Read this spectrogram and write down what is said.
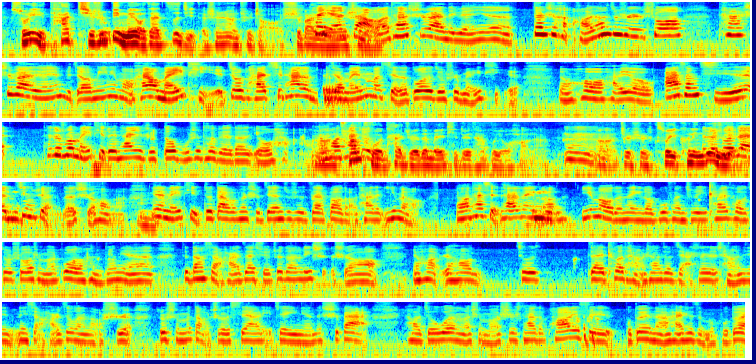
所以他其实并没有在自己的身上去找失败他原因，他也找了他失败的原因，但是很好像就是说他失败的原因比较 minimal，还有媒体，就还其他的比较没那么写的多的就是媒体，然后还有阿桑奇。就说媒体对他一直都不是特别的友好，然后啊，他就川普他觉得媒体对他不友好呢。嗯。啊，就是所以克林顿他就说在竞选的时候嘛，嗯因为媒体就大部分时间就是在报道他的 email，然后他写他那个嗯 email 的那个部分，就是一开头就说什么过了很多年，就当小孩在学这段历史的时候，然后然后就在课堂上就假设这个场景，那小孩就问老师，就什么导致了希拉里这一年的失败，然后就问了什么是他的 policy 不对呢，还是怎么不对？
